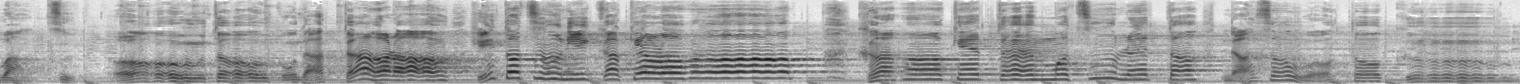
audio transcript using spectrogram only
ワンツー。男だったら一つにかけろかけてもつれた謎を解く。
